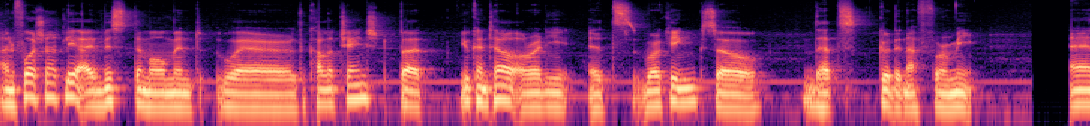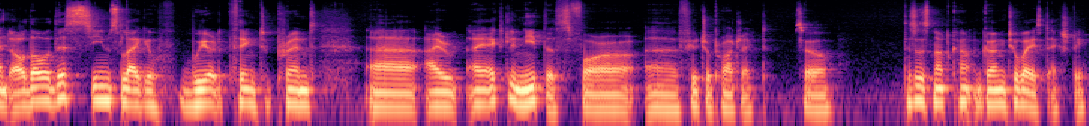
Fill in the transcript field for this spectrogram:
Unfortunately, I missed the moment where the color changed, but you can tell already it's working, so that's good enough for me. And although this seems like a weird thing to print, uh, I, I actually need this for a future project. So this is not going to waste actually.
